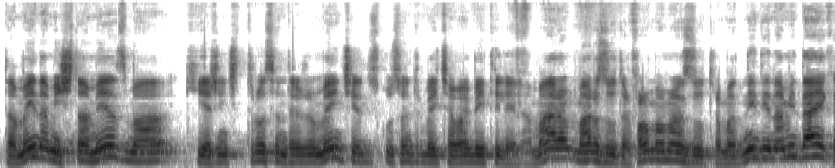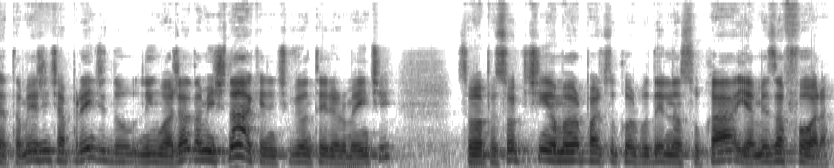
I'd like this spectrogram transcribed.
também da Mishnah mesma, que a gente trouxe anteriormente, a discussão entre Beit Shammai e Beit Hillel. Mar, Marzutra, fala Marzutra, mas Nidinamidaika, também a gente aprende do linguajar da Mishnah, que a gente viu anteriormente, sobre uma pessoa que tinha a maior parte do corpo dele na suká e a mesa fora.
